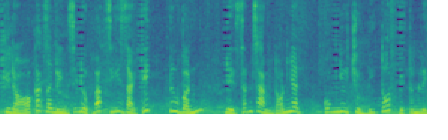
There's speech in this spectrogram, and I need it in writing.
khi đó các gia đình sẽ được bác sĩ giải thích, tư vấn để sẵn sàng đón nhận cũng như chuẩn bị tốt về tâm lý.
